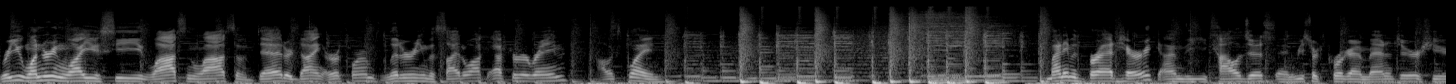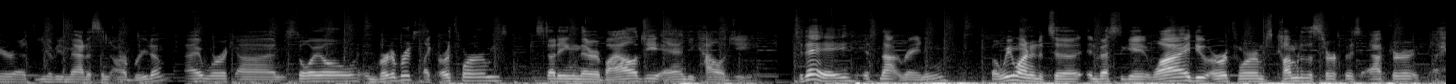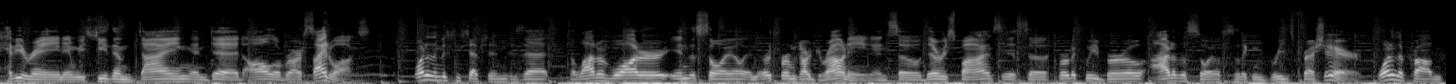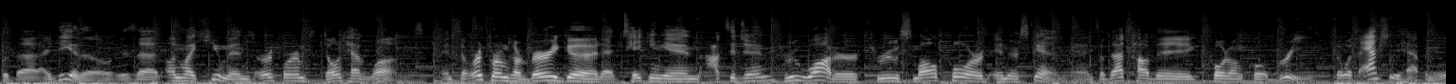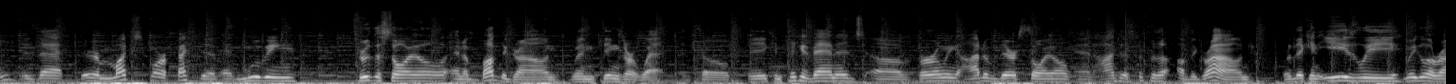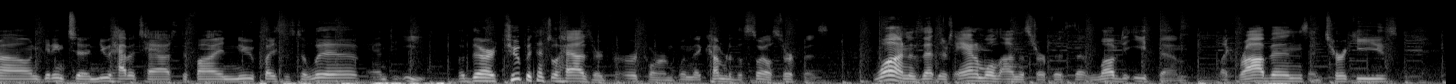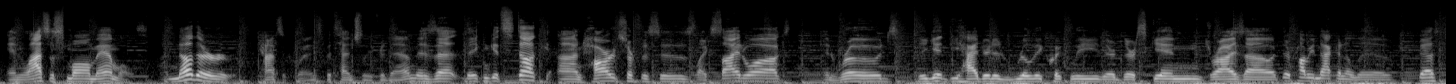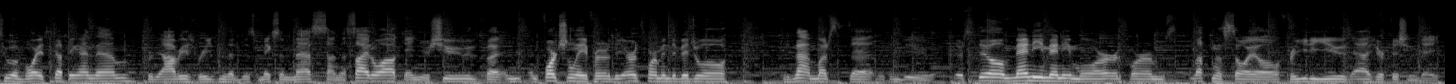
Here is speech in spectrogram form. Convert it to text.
Were you wondering why you see lots and lots of dead or dying earthworms littering the sidewalk after a rain? I'll explain. My name is Brad Herrick. I'm the ecologist and research program manager here at the UW-Madison Arboretum. I work on soil invertebrates like earthworms, studying their biology and ecology. Today, it's not raining, but we wanted to investigate why do earthworms come to the surface after a heavy rain and we see them dying and dead all over our sidewalks. One of the misconceptions is that a lot of water in the soil and earthworms are drowning, and so their response is to vertically burrow out of the soil so they can breathe fresh air. One of the problems with that idea, though, is that unlike humans, earthworms don't have lungs. And so earthworms are very good at taking in oxygen through water through small pores in their skin. And so that's how they quote unquote breathe. So what's actually happening is that they're much more effective at moving through the soil and above the ground when things are wet. And so they can take advantage of burrowing out of their soil and onto the surface of the ground where they can easily wiggle around, getting to new habitats to find new places to live and to eat. But there are two potential hazards for earthworms when they come to the soil surface. One is that there's animals on the surface that love to eat them, like robins and turkeys, and lots of small mammals. Another consequence potentially for them is that they can get stuck on hard surfaces like sidewalks and roads. They get dehydrated really quickly, their, their skin dries out. They're probably not going to live. Best to avoid stepping on them for the obvious reasons that it just makes a mess on the sidewalk and your shoes. But unfortunately for the earthworm individual, there's not much that we can do. There's still many, many more earthworms left in the soil for you to use as your fishing bait.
